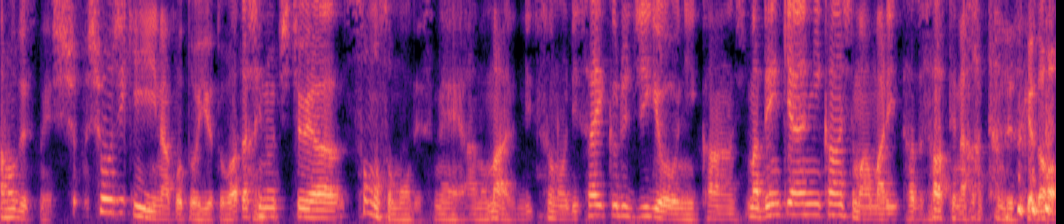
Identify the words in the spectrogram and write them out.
あのですね、正直なことを言うと、私の父親、そもそもですね、あの、まあ、リそのリサイクル事業に関し、まあ、電気屋に関してもあまり携わってなかったんですけど、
